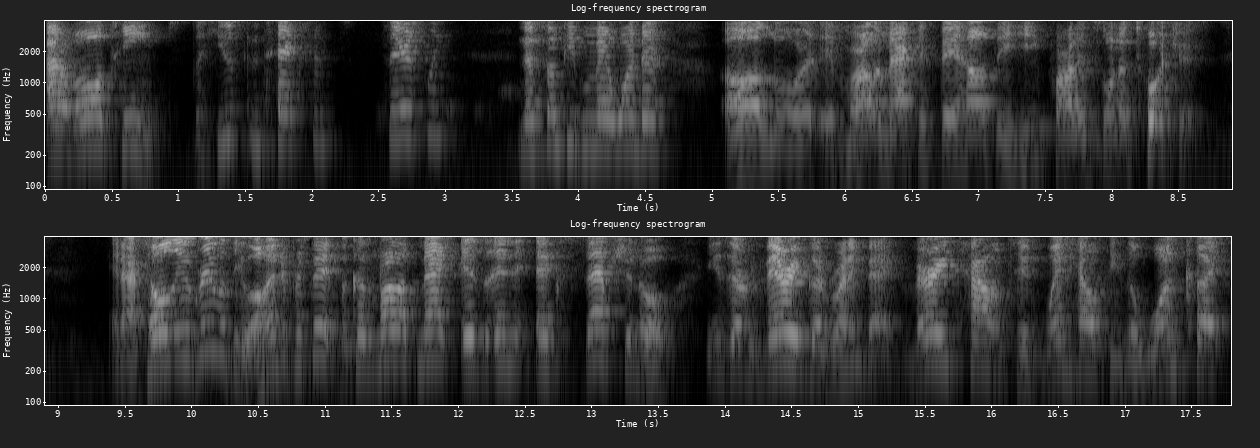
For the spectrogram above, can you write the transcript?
Out of all teams, the Houston Texans? Seriously? Now, some people may wonder, oh Lord, if Marlon Mack can stay healthy, he probably is going to torture us. And I totally agree with you 100% because Marlon Mack is an exceptional. He's a very good running back, very talented when healthy. The one cut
